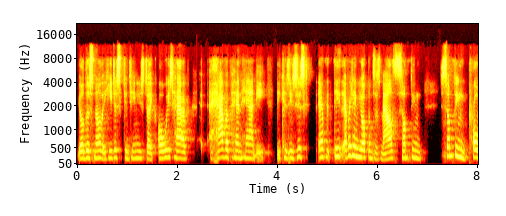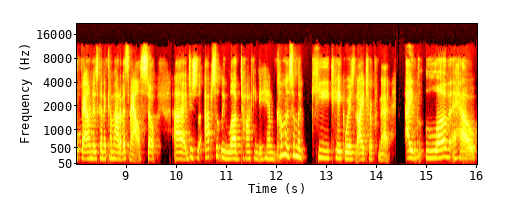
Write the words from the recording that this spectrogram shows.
you'll just know that he just continues to like always have have a pen handy because he's just everything. Every time he opens his mouth, something something profound is going to come out of his mouth. So uh, I uh, just absolutely love talking to him. Come some of the key takeaways that I took from that. I love how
